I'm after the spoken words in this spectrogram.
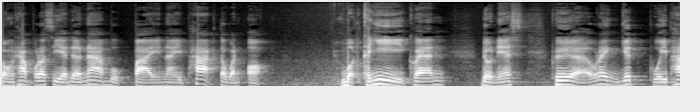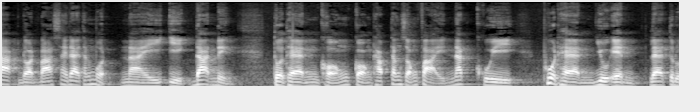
กองทัพรัสเซียเดินหน้าบุกไปในภาคตะวันออก บทขยี้แคว้นโดเนส เพื่อเร่งยึดภูมิภาคดอนบาสให้ได้ทั้งหมดในอีกด้านหนึ่ง ตัวแทนของกองทัพทั้งสองฝ่ายนัดคุยผู้แทน UN และตุร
